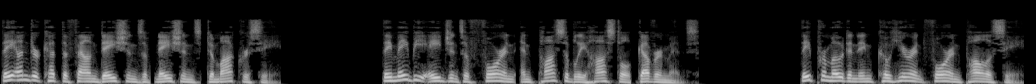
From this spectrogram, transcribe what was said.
They undercut the foundations of nations democracy. They may be agents of foreign and possibly hostile governments. They promote an incoherent foreign policy.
